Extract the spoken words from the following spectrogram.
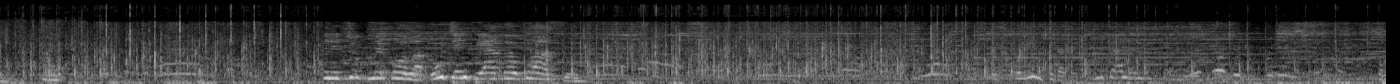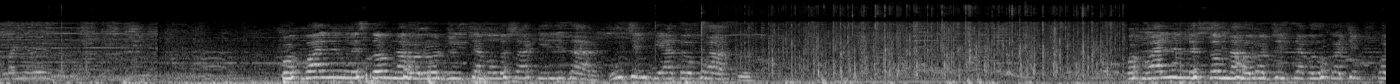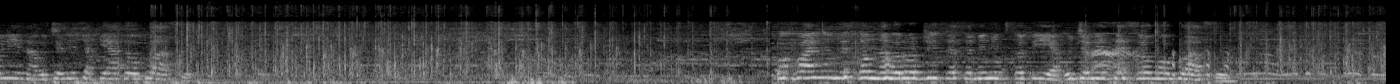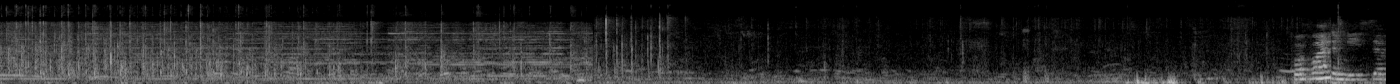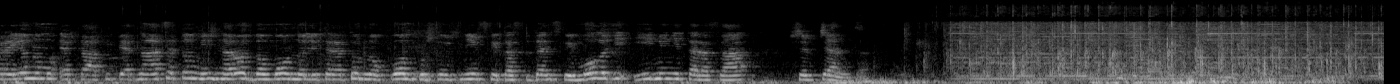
Личук Микола, учень 5 класу. Похвальним листом нагороджується Молошак Єлізар, учень 5 класу. Похвальним листом нагороджується Волохатюк Поліна, учениця 5 класу. Похвальним листом нагороджується Семенюк Софія, учениця 7 класу. Етапі 15-го міжнародного мовно-літературного конкурсу учнівської та студентської молоді імені Тараса Шевченка.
